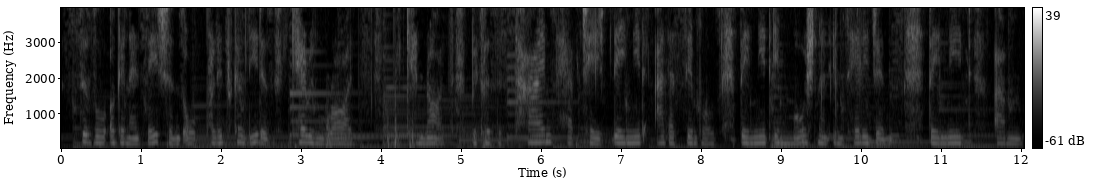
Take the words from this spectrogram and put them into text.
civil organizations, or political leaders carrying rods. We cannot because the times have changed. They need other symbols, they need emotional intelligence, they need. Um,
